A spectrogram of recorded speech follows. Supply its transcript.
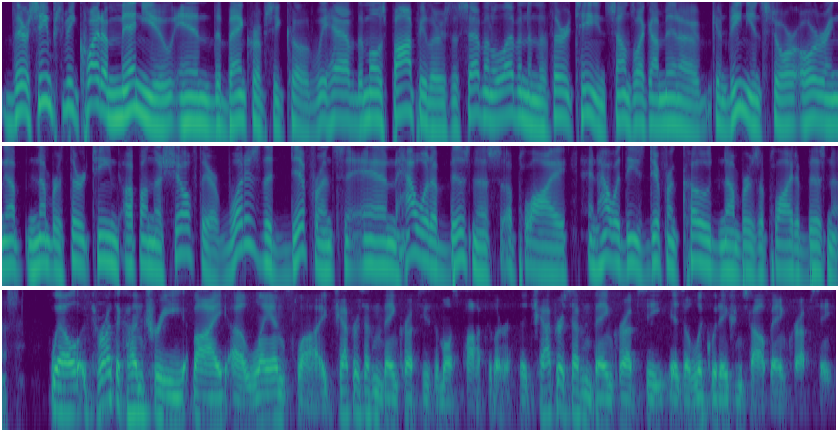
There seems to be quite a menu in the bankruptcy code. We have the most popular is the 7 Eleven and the 13. Sounds like I'm in a convenience store ordering up number 13 up on the shelf there. What is the difference and how would a business apply and how would these different code numbers apply to business? Well, throughout the country, by a landslide, Chapter 7 bankruptcy is the most popular. The Chapter 7 bankruptcy is a liquidation style bankruptcy.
